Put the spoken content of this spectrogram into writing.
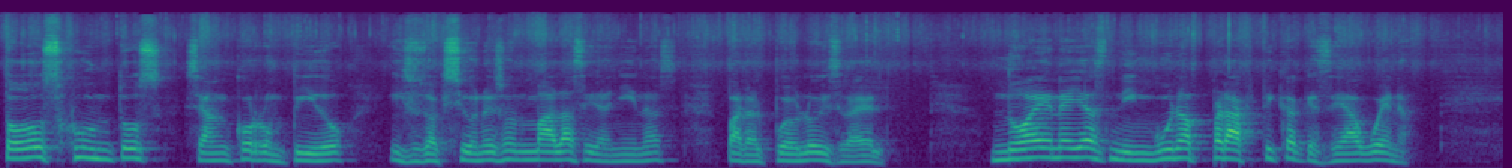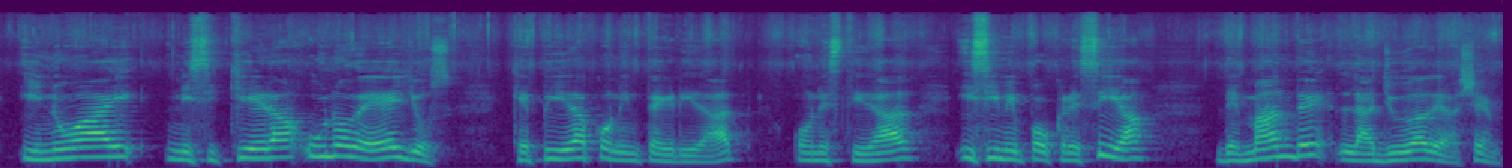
Todos juntos se han corrompido y sus acciones son malas y dañinas para el pueblo de Israel. No hay en ellas ninguna práctica que sea buena. Y no hay ni siquiera uno de ellos que pida con integridad, honestidad y sin hipocresía, demande la ayuda de Hashem.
